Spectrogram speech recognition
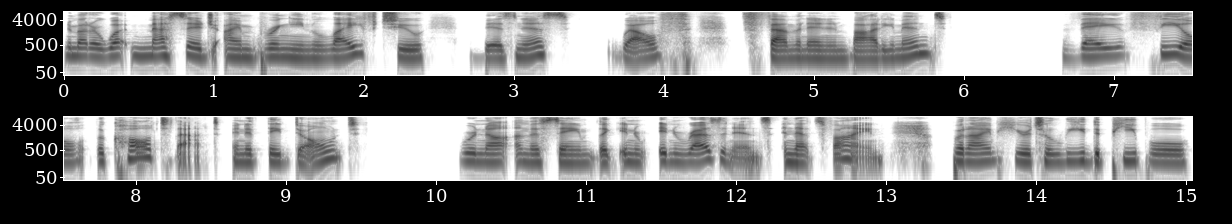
no matter what message I'm bringing life to business, wealth, feminine embodiment, they feel the call to that. And if they don't, we're not on the same, like in, in resonance, and that's fine. But I'm here to lead the people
